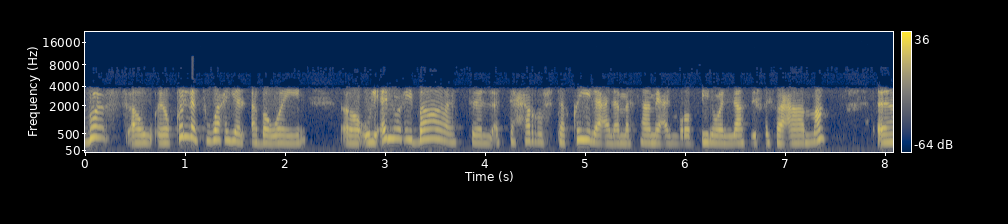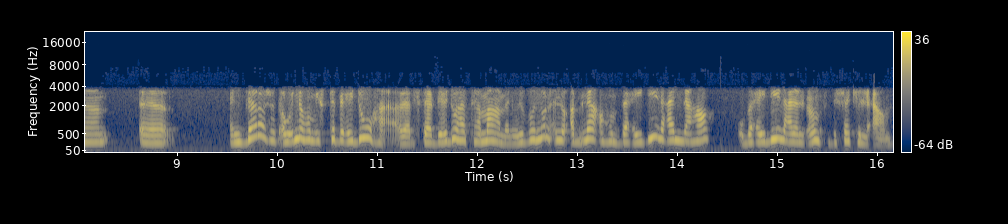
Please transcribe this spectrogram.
ضعف أو قلة وعي الأبوين آه، ولأنه عبارة التحرش ثقيلة على مسامع المربين والناس بصفة عامة اندرجت أو إنهم يستبعدوها يستبعدوها تماما ويظنون انه أبنائهم بعيدين عنها وبعيدين عن العنف بشكل عام.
